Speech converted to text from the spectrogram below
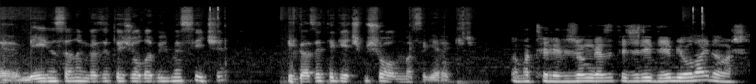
Ee, Bir insanın gazeteci olabilmesi için bir gazete geçmişi olması gerekir. Ama televizyon gazeteciliği diye bir olay da var.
